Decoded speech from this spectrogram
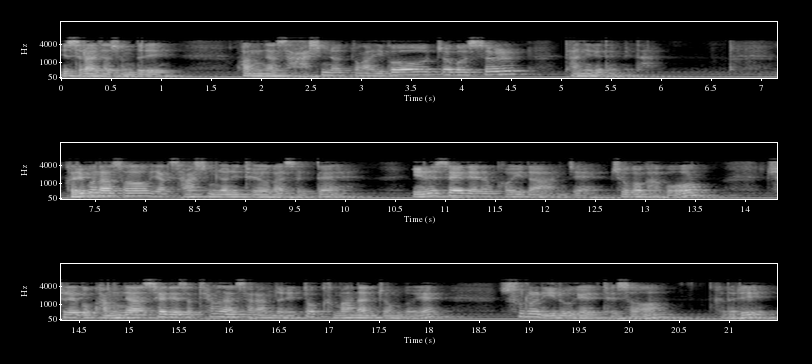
이스라엘 자손들이 광야 40년 동안 이것저것을 다니게 됩니다. 그리고 나서 약 40년이 되어 갔을 때 1세대는 거의 다 이제 죽어가고 출애굽 광야 세대에서 태어난 사람들이 또 그만한 정도의 수를 이루게 돼서 그들이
